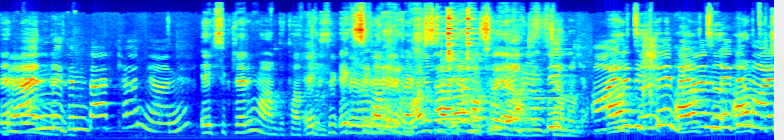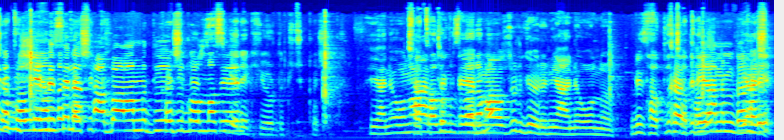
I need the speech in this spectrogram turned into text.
Ben beğenmedim. Beğenmedim derken yani. Eksiklerim vardı tatlım. Eksiklerim Eksiklerim var. Kaşığı Sadece masaya eksik. canım. Ayrı bir şey, beğenmedim ayrı bir çatalın şey. yanında Mesela kaşık- tabağımı diyebilirsin. Kaşık olması gerekiyordu küçük kaşık. Yani onu Çatalımız artık var e, ama- mazur görün yani onu. Biz Tatlı Kadriye çatalı. Hanım'dan Yaşık yanında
